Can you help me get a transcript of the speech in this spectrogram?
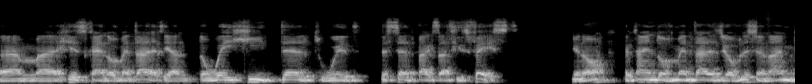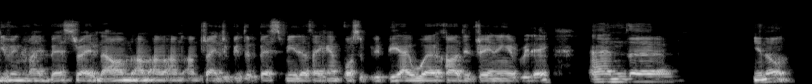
um, uh, his kind of mentality and the way he dealt with the setbacks that he's faced. You know, the kind of mentality of listen, I'm giving my best right now. I'm I'm I'm, I'm trying to be the best me that I can possibly be. I work hard in training every day, and uh, you know,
